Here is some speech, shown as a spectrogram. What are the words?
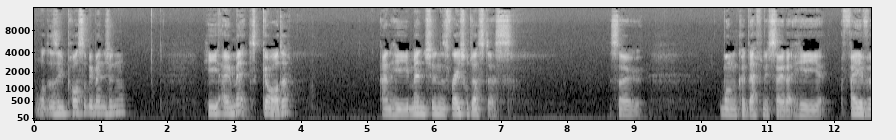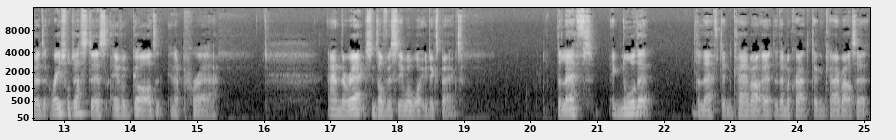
What does he possibly mention? He omits God and he mentions racial justice. So, one could definitely say that he favoured racial justice over God in a prayer. And the reactions obviously were what you'd expect. The left ignored it, the left didn't care about it, the Democrats didn't care about it,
